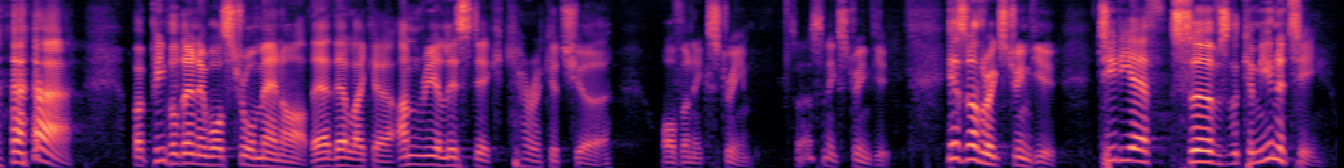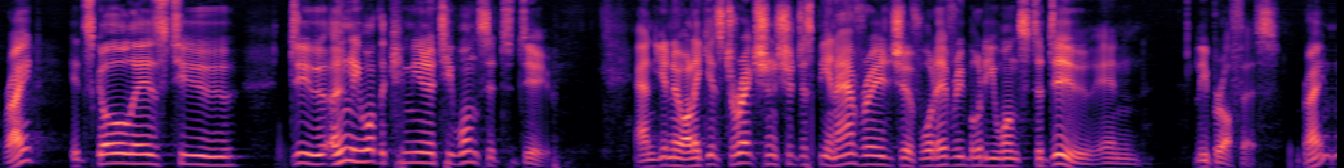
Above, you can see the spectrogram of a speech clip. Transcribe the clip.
but people don't know what straw men are. They're, they're like an unrealistic caricature of an extreme. So that's an extreme view. Here's another extreme view. TDF serves the community, right? Its goal is to do only what the community wants it to do. And, you know, like its direction should just be an average of what everybody wants to do in LibreOffice, right?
